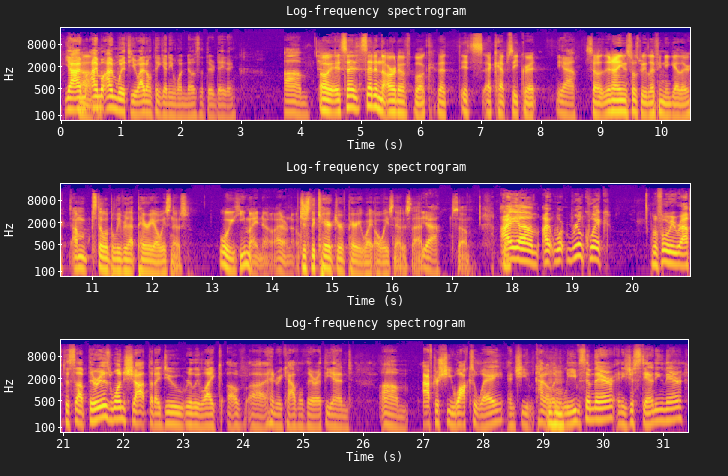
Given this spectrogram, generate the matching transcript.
Yeah, I'm Um, I'm I'm with you. I don't think anyone knows that they're dating. Um, Oh, it said it said in the Art of book that it's a kept secret. yeah. So they're not even supposed to be living together. I'm still a believer that Perry always knows. Well, he might know. I don't know. Just the character of Perry White always knows that. Yeah. So I um I w- real quick before we wrap this up, there is one shot that I do really like of uh, Henry Cavill there at the end. Um, after she walks away and she kind of like leaves him there, and he's just standing there.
